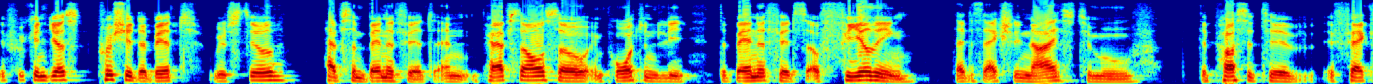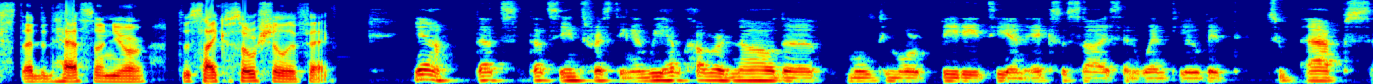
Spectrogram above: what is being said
if we can just push it a bit we'll still have some benefit. And perhaps also importantly the benefits of feeling that it's actually nice to move the positive effects that it has on your the psychosocial effect. Yeah, that's that's interesting, and we have covered now the multimorbidity and exercise, and went a little bit to apps.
